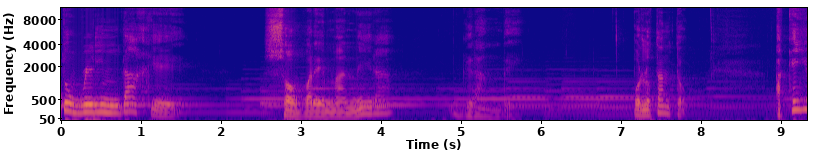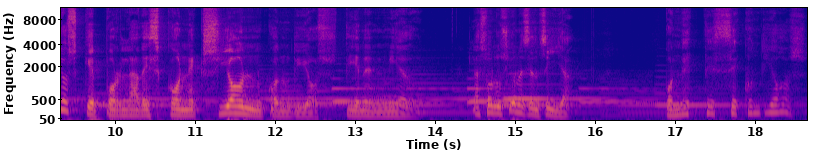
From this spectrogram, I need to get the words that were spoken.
tu blindaje sobremanera grande. Por lo tanto, aquellos que por la desconexión con Dios tienen miedo, la solución es sencilla. Conéctese con Dios,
